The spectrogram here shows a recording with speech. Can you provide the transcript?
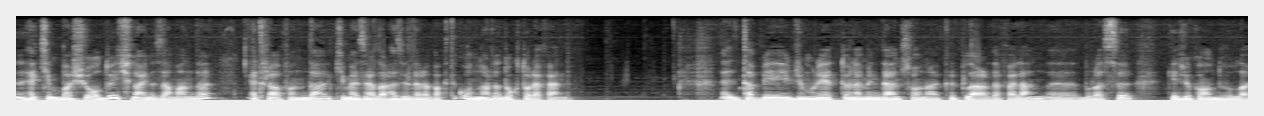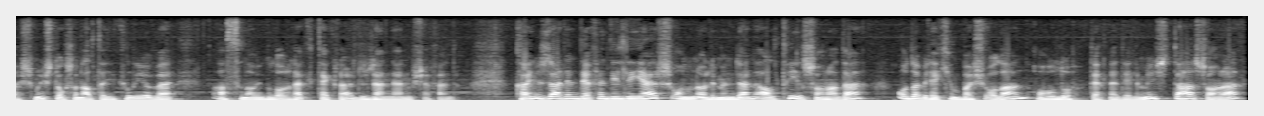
hekim başı olduğu için aynı zamanda etrafındaki mezarlar, hazirlere baktık. Onlar da doktor efendim. E, tabii Cumhuriyet döneminden sonra 40'larda falan e, burası gece kondulaşmış. 96'da yıkılıyor ve aslına uygun olarak tekrar düzenlenmiş efendim. Kaynüzade'nin defnedildiği yer onun ölümünden 6 yıl sonra da o da bir hekimbaşı olan oğlu defnedilmiş. Daha sonra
